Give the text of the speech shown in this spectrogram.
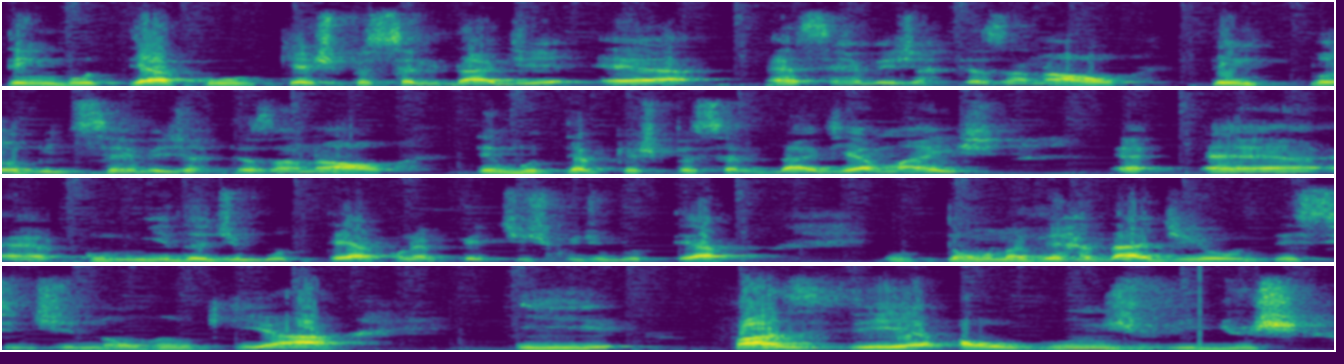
Tem boteco que a especialidade é, é cerveja artesanal, tem pub de cerveja artesanal, tem boteco que a especialidade é mais é, é, é comida de boteco, né? Petisco de boteco. Então, na verdade, eu decidi não ranquear e fazer alguns vídeos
